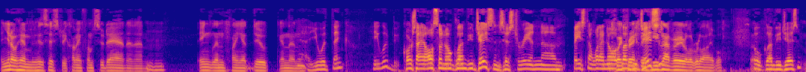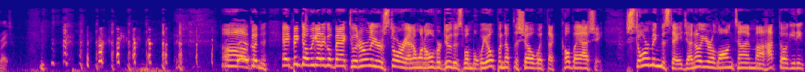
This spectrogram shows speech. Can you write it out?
And you know him, his history coming from Sudan and then Mm-hmm. England playing at Duke, and then Yeah, you would think he would be. Of course, I also know Glenview Jason's history, and um, based on what I know quite of Glenview frankly, Jason, he's not very rel- reliable. So, oh, Glenview Jason. right. Oh goodness! Hey, Big Dog, we got to go back to an earlier story. I don't want to overdo this one, but we opened up the show with uh, Kobayashi storming the stage. I know you're a longtime uh, hot dog eating.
